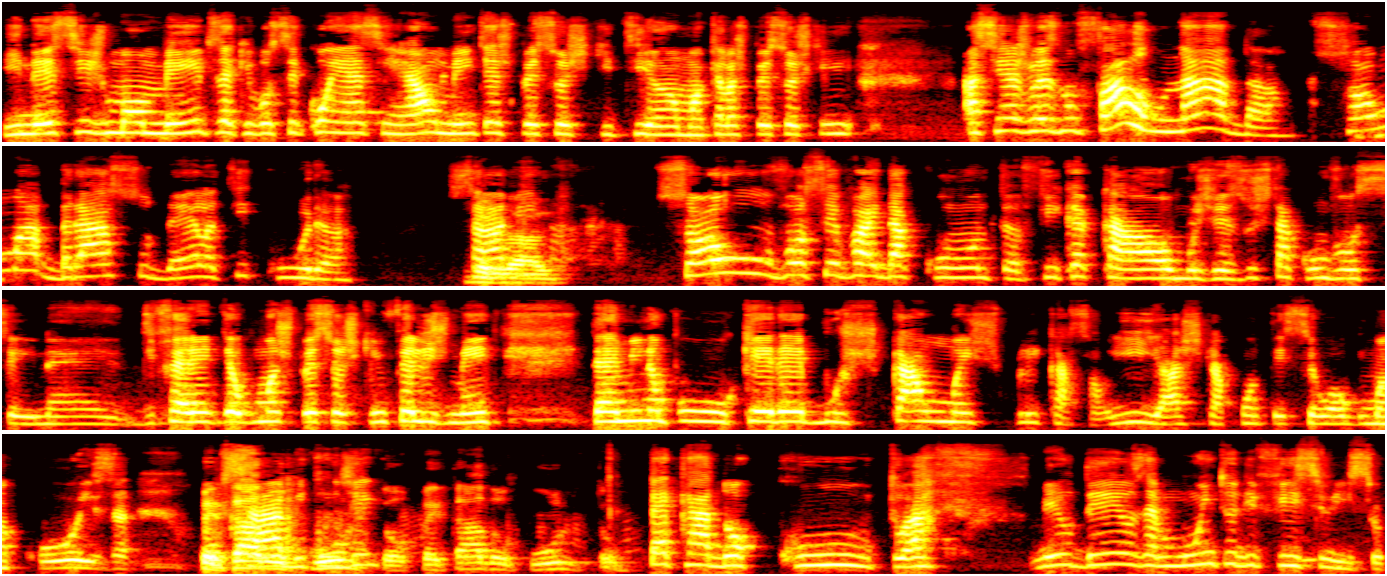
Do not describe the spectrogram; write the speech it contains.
E nesses momentos é que você conhece realmente as pessoas que te amam, aquelas pessoas que, assim, às vezes não falam nada, só um abraço dela te cura, sabe? Verdade. Só o você vai dar conta, fica calmo, Jesus está com você, né? Diferente de algumas pessoas que, infelizmente, terminam por querer buscar uma explicação. Ih, acho que aconteceu alguma coisa. Pecado sabe? oculto, pecado oculto. Pecado oculto. Ah, meu Deus, é muito difícil isso.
